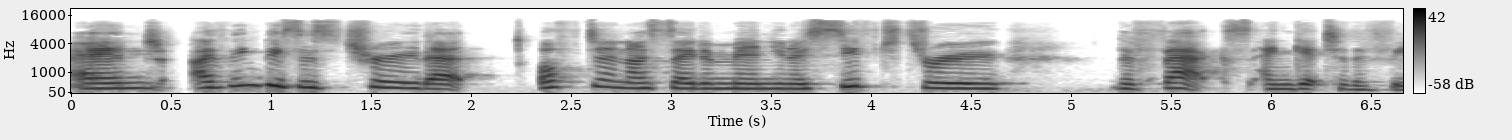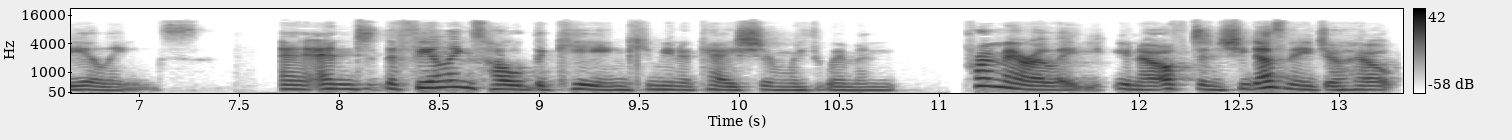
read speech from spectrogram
And I think this is true that often I say to men, you know, sift through the facts and get to the feelings. And, and the feelings hold the key in communication with women primarily. You know, often she does need your help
